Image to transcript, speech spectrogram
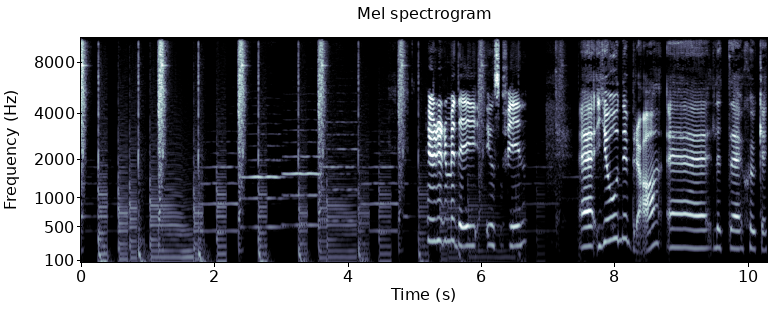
Hur är det med dig Josefin? Eh, jo, det är bra. Eh, lite sjuka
